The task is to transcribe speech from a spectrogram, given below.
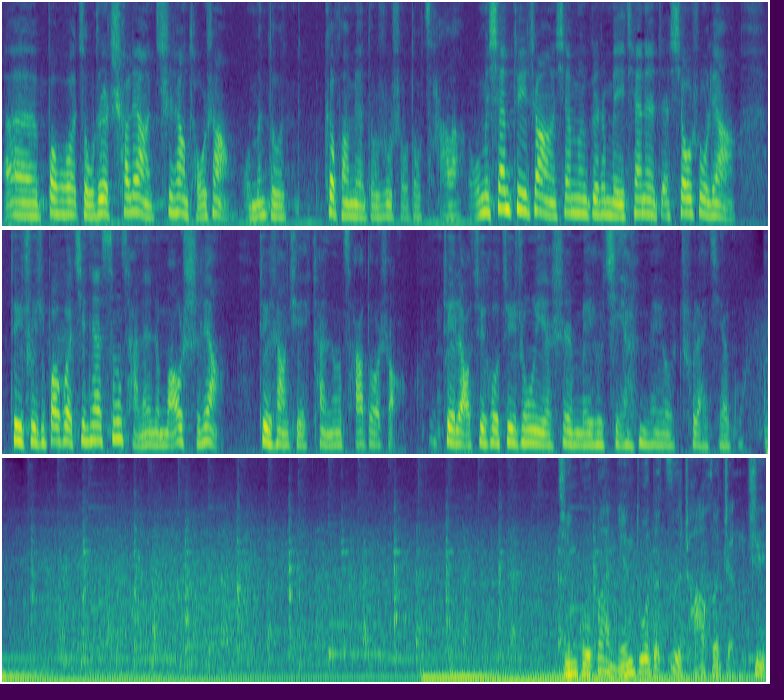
呃，包括走这车辆摄像头上，我们都各方面都入手都查了。我们先对账，先跟着每天的这销售量对出去，包括今天生产的这毛石量对上去，看能差多少。对了，最后最终也是没有结，没有出来结果。经过半年多的自查和整治，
